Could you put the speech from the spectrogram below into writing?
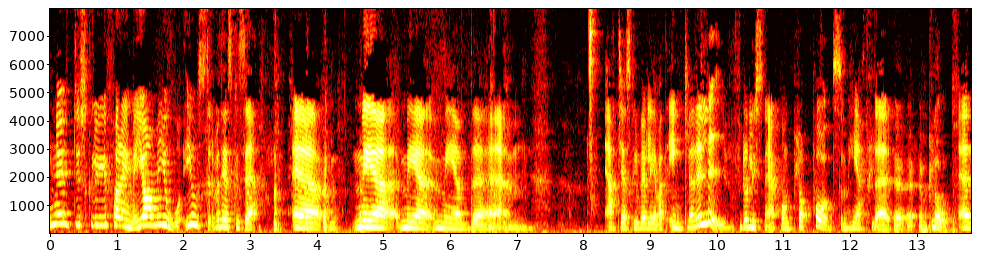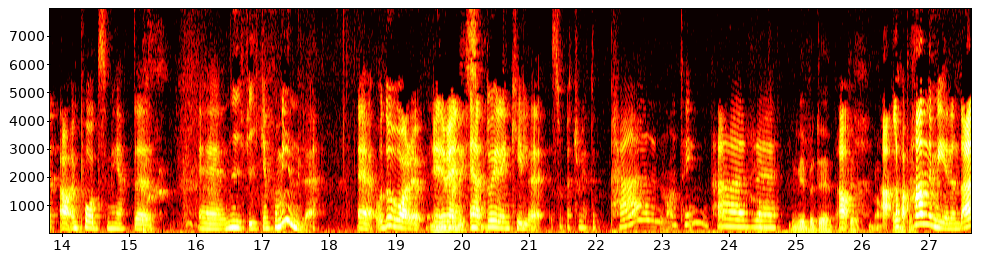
nu, du skulle ju föra in mig. Ja men jo, just det, det var det jag skulle säga. Eh, med, med, med ehm, att jag skulle vilja leva ett enklare liv. För då lyssnar jag på en pl- podd som heter, En, en plodd. en, ja, en podd som heter eh, Nyfiken på mindre. Eh, och då var det, är det en, eh, då är det en kille som jag tror heter Per någonting. Per... Eh, Vi, det, det, Ja, det, Ja, alla fall, han är med i den där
